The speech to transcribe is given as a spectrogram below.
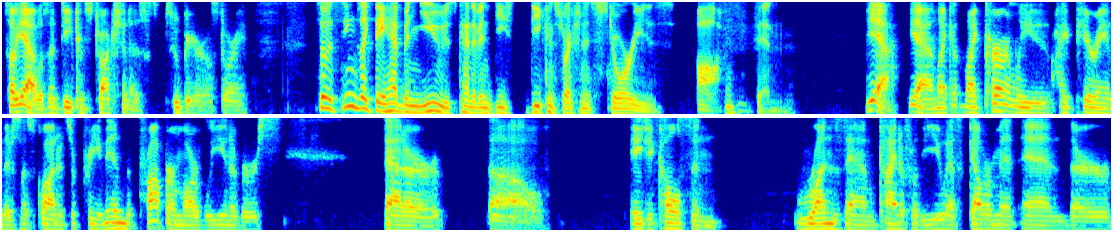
so yeah, it was a deconstructionist superhero story. So it seems like they have been used kind of in de- deconstructionist stories often. Mm-hmm. Yeah, yeah, and like like currently Hyperion, there's a Squadron Supreme in the proper Marvel universe that are uh, Agent Coulson runs them kind of for the U.S. government, and they're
